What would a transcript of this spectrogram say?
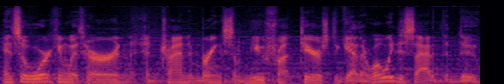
And so, working with her and, and trying to bring some new frontiers together, what we decided to do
